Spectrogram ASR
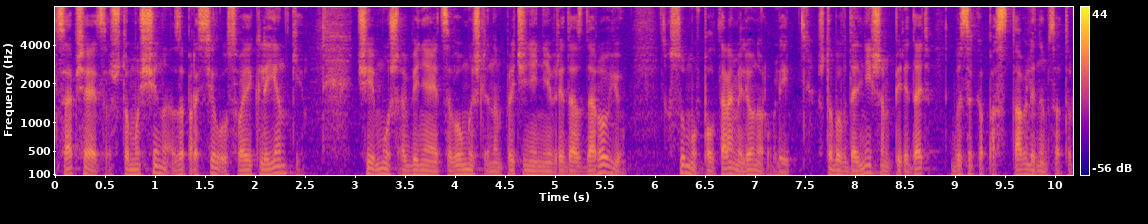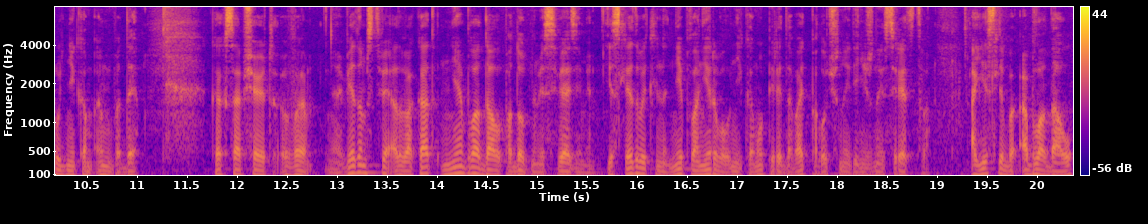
Сообщается, что мужчина запросил у своей клиентки, чей муж обвиняется в умышленном причинении вреда здоровью, сумму в полтора миллиона рублей, чтобы в дальнейшем передать высокопоставленным сотрудникам МВД. Как сообщают в ведомстве, адвокат не обладал подобными связями и, следовательно, не планировал никому передавать полученные денежные средства. А если бы обладал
